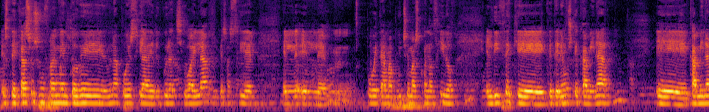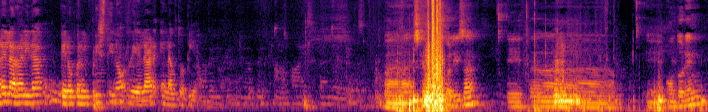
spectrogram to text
este caso es un fragmento de, una poesía de Licura Chihuahua, que es así el el, em, poeta mapuche más conocido, él dice que, tenemos que caminar, eh, caminar en la realidad, pero con el prístino rielar en la utopía. Ba, eskerrik asko Elisa, eta eh, ondoren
